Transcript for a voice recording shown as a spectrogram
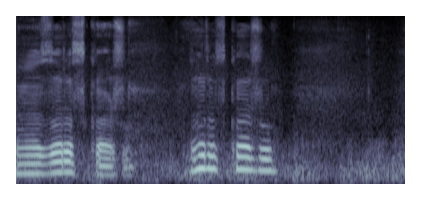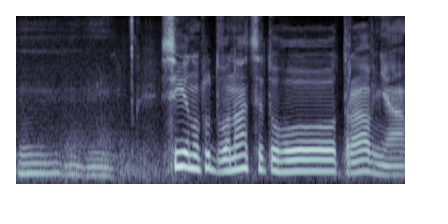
Е, зараз скажу. Зараз скажу. Сіяно тут 12 травня.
